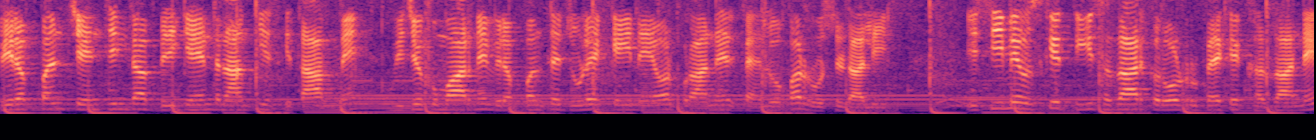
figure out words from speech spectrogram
वीरप्पन चेंजिंग द ब्रिगेंड नाम की इस किताब में विजय कुमार ने वीरप्पन से जुड़े कई नए और पुराने पहलुओं पर रोशनी डाली। इसी में उसके तीस हज़ार करोड़ रुपए के खजाने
